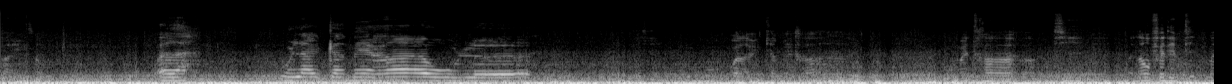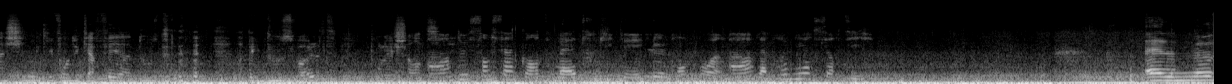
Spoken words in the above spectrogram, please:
par exemple. Voilà. Ou la caméra, ou le... Voilà, une caméra. On mettre un, un petit. Maintenant, on fait des petites machines qui font du café à 12 avec 12 volts pour les À chantiers. 250 mètres, quittez le rond-point à la première sortie. Elle ne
